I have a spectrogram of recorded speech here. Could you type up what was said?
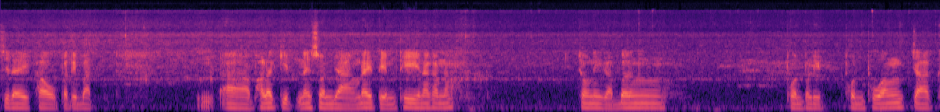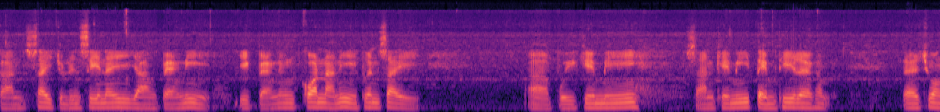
สิได้เข้าปฏิบัติ ภารกิจในส่วนอย่างได้เต็มที่นะครับเนาะช่วงนี้กับเบิ้งผลผลิตผลพวงจากการใส่จุลินทรีย์ในยางแปลงนี้อีกแปลงหนึ่งก้อนหน้านี้เพื่อนใส่ปุ๋ยเคมีสารเคมีเต็มที่เลยครับ แต่ช่วง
